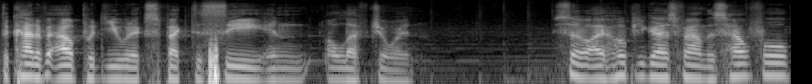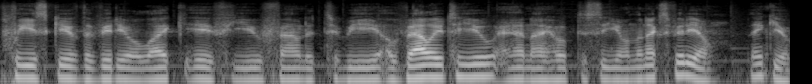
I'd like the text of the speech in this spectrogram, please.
the kind of output you would expect to see in a left join. So I hope you guys found this helpful. Please give the video a like if you found it to be of value to you, and I hope to see you on the next video. Thank you.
